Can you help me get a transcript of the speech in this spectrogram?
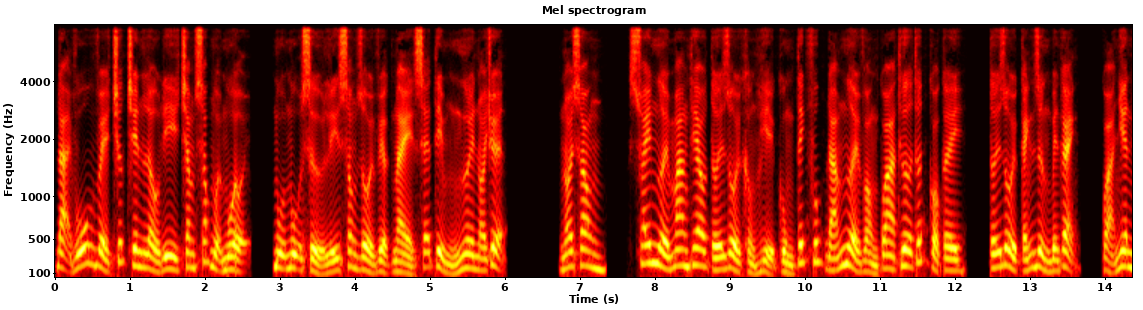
đại vũ về trước trên lầu đi chăm sóc muội muội, mụ mụ xử lý xong rồi việc này sẽ tìm ngươi nói chuyện. Nói xong, xoay người mang theo tới rồi khổng hỉ cùng tích phúc đám người vòng qua thưa thất cỏ cây, tới rồi cánh rừng bên cạnh, quả nhiên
